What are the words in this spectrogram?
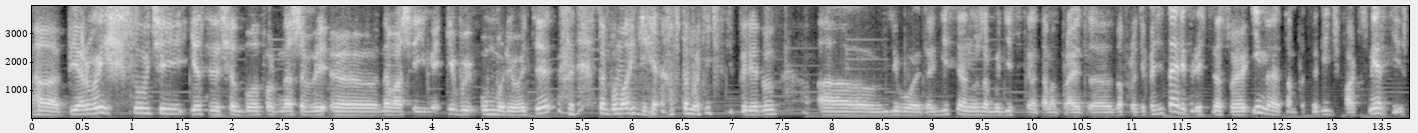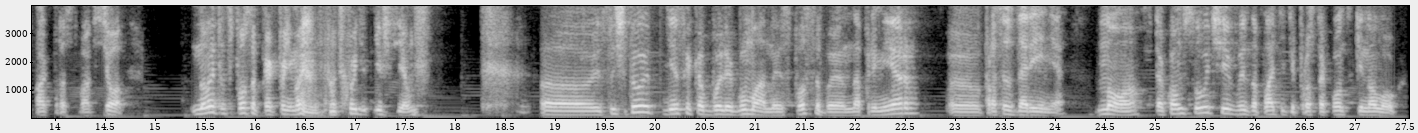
А, первый случай, если счет был оформлен наше, э, на ваше имя, и вы умрете, то бумаги автоматически перейдут в его. Это действительно нужно будет действительно там отправить за, запрос депозитарий, перевести на свое имя, там подтвердить факт смерти и факт родства. Все. Но этот способ, как понимаю, подходит не всем. А, существует несколько более гуманные способы. Например, э, процесс дарения. Но в таком случае вы заплатите просто конский налог.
